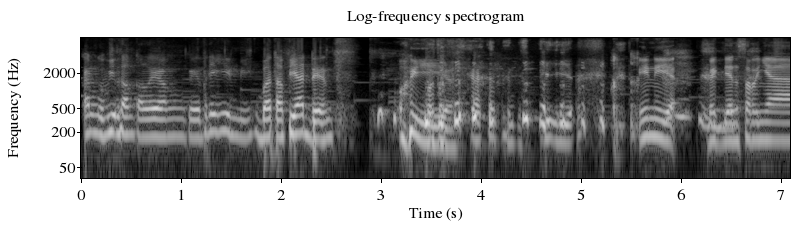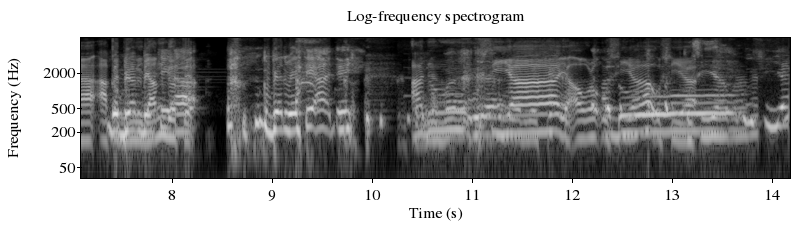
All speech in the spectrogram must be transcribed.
Kan gue bilang kalau yang kayak tri ini Batavia Dance. Oh iya. iya. Ini ya back dancernya Gue Akademi Dangdut BCA. ya. Gue biar BCA cuy. Aduh, usia ya Allah usia Aduh, usia. Usia Usia, usia.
